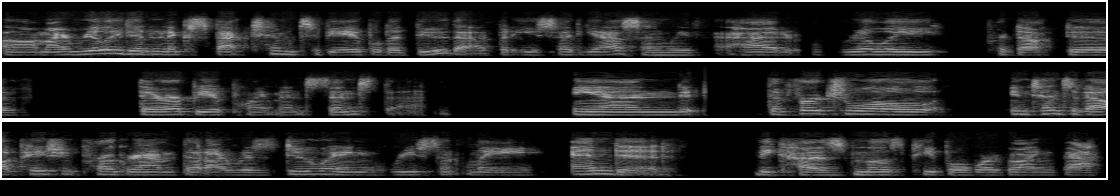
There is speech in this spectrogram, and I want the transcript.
Um, I really didn't expect him to be able to do that, but he said yes. And we've had really productive therapy appointments since then. And the virtual intensive outpatient program that I was doing recently ended because most people were going back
